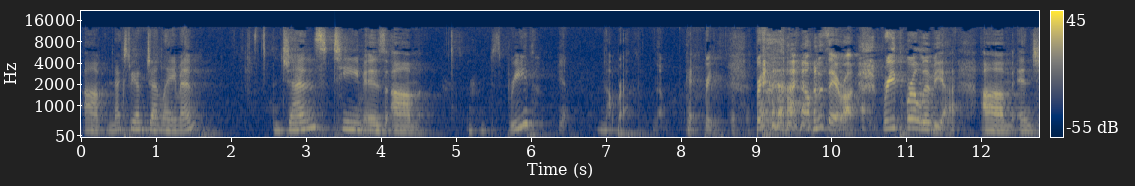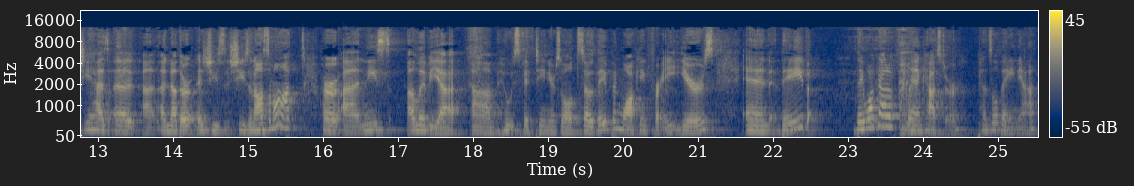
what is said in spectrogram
Um, next, we have Jen Lehman. Jen's team is um, just breathe. Yeah. not breath. No. Okay, breathe. I don't want to say it wrong. Breathe for Olivia, um, and she has a, a, another. She's she's an awesome aunt. Her uh, niece Olivia, um, who is 15 years old. So they've been walking for eight years, and they've they walk out of Lancaster, Pennsylvania,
